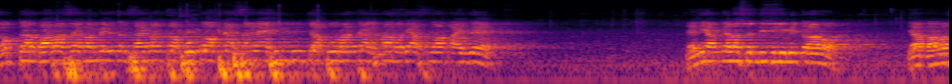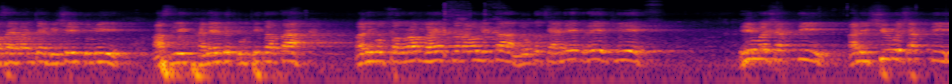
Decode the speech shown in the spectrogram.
डॉक्टर बाबासाहेब आंबेडकर साहेबांचा फोटो आपल्या सगळ्या हिंदूंच्या पोरांच्या घरामध्ये असला पाहिजे. त्यांनी आपल्याला संधी दिली मित्रांनो. या बाबासाहेबांच्या विषयी तुम्ही असली खालेली कृती करता. आणि मग संग्राम महेशचं नाव लिहिता लोक त्याने रे इथली. भीमशक्ती आणि शिवशक्ती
